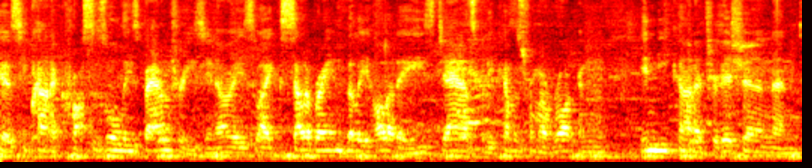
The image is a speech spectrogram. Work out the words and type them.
because he kind of crosses all these boundaries. You know, he's like celebrating Billie Holiday. He's jazz, but he comes from a rock and indie kind of tradition, and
